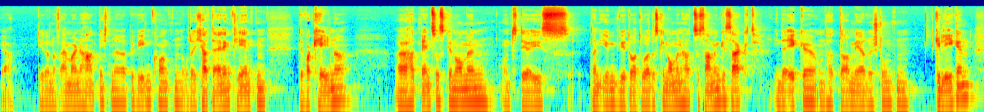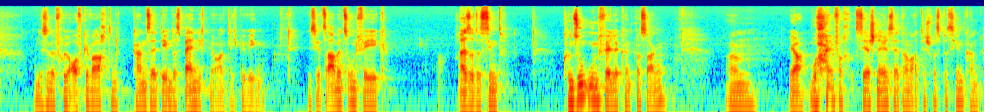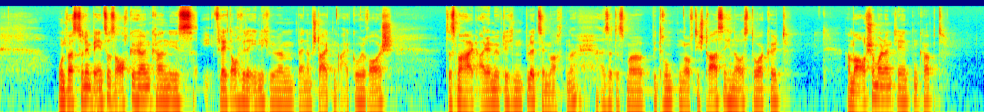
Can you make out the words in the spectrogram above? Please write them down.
ja, die dann auf einmal eine Hand nicht mehr bewegen konnten. Oder ich hatte einen Klienten, der war Kellner, äh, hat Benzos genommen und der ist dann irgendwie dort, wo er das genommen hat, zusammengesackt in der Ecke und hat da mehrere Stunden gelegen und ist in der Früh aufgewacht und kann seitdem das Bein nicht mehr ordentlich bewegen. Ist jetzt arbeitsunfähig. Also das sind Konsumunfälle, könnte man sagen. Ähm, ja, wo einfach sehr schnell, sehr dramatisch was passieren kann. Und was zu den Benzos auch gehören kann, ist vielleicht auch wieder ähnlich wie bei einem starken Alkoholrausch, dass man halt alle möglichen Blödsinn macht. Ne? Also, dass man betrunken auf die Straße hinaus torkelt. Haben wir auch schon mal einen Klienten gehabt,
